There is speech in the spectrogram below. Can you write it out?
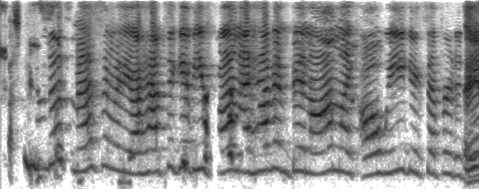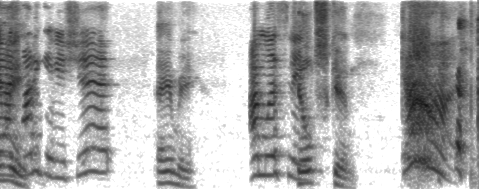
I'm just messing with you. I have to give you fun. I haven't been on like all week except for today. I Amy. gotta give you shit. Amy, I'm listening. kilt skin. God,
